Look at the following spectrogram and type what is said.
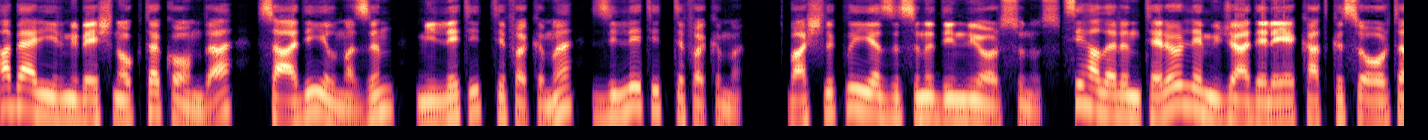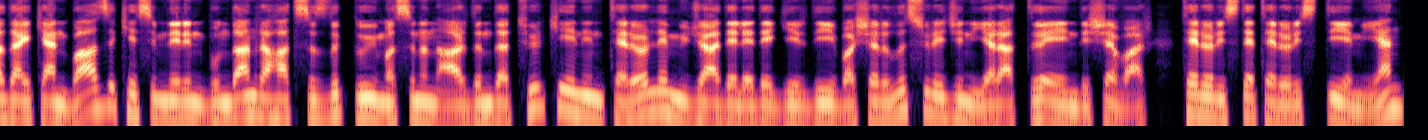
Haber25.com'da, Sadi Yılmaz'ın, Millet İttifakı mı, Zillet İttifakı mı? Başlıklı yazısını dinliyorsunuz. SİHA'ların terörle mücadeleye katkısı ortadayken bazı kesimlerin bundan rahatsızlık duymasının ardında Türkiye'nin terörle mücadelede girdiği başarılı sürecin yarattığı endişe var. Teröriste terörist diyemeyen,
